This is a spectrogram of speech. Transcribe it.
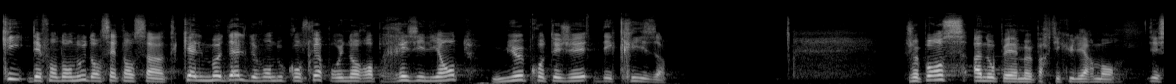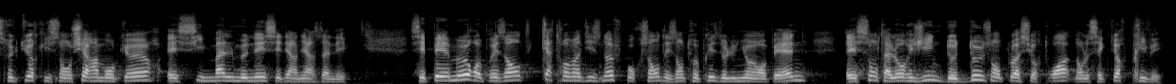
Qui défendons-nous dans cette enceinte? Quel modèle devons-nous construire pour une Europe résiliente, mieux protégée des crises? Je pense à nos PME particulièrement, des structures qui sont chères à mon cœur et si malmenées ces dernières années. Ces PME représentent 99% des entreprises de l'Union européenne et sont à l'origine de deux emplois sur trois dans le secteur privé.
